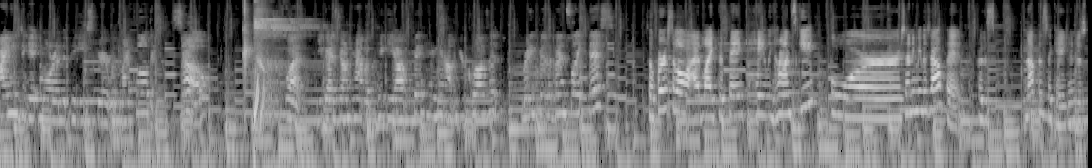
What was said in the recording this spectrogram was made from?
I need to get more in the piggy spirit with my clothing. So, what? You guys don't have a piggy outfit hanging out in your closet, ready for events like this? So first of all, I'd like to thank Haley Honsky for sending me this outfit for this, not this occasion, just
